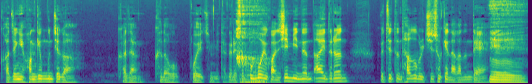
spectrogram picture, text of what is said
가정의 환경 문제가 가장 크다고 보여집니다. 그래서 아. 부모의 관심이 있는 아이들은 어쨌든 학업을 지속해 나가는데 예.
